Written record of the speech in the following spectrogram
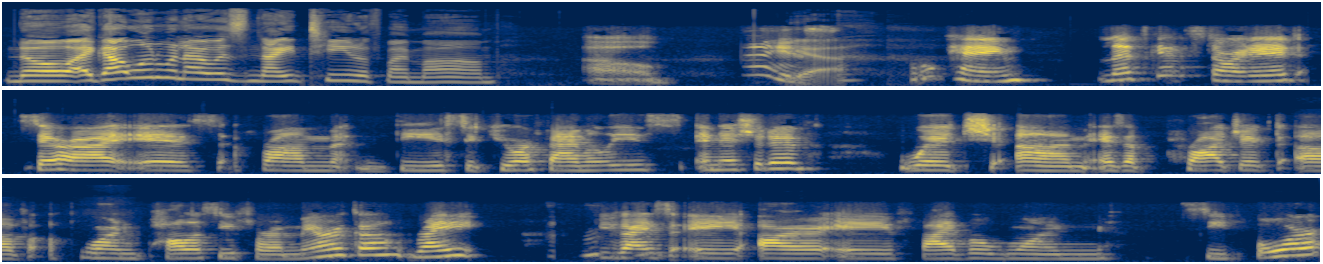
No, I got one when I was 19 with my mom. Oh, Nice. Yeah. okay. Let's get started. Sarah is from the Secure Families Initiative, which um, is a project of Foreign Policy for America, right? You guys a, are a 501c4.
